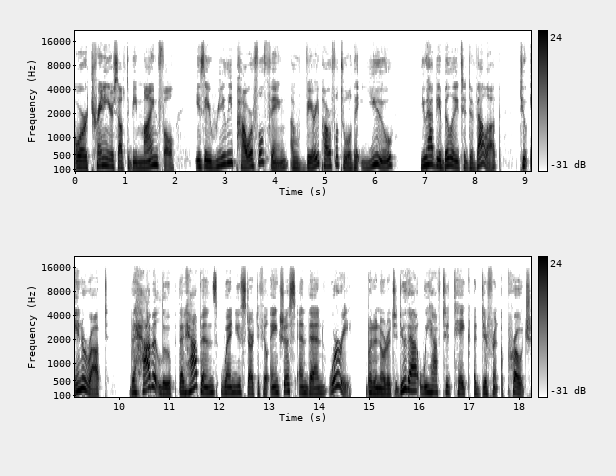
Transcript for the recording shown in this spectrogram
or training yourself to be mindful is a really powerful thing, a very powerful tool that you, you have the ability to develop to interrupt the habit loop that happens when you start to feel anxious and then worry. But in order to do that, we have to take a different approach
